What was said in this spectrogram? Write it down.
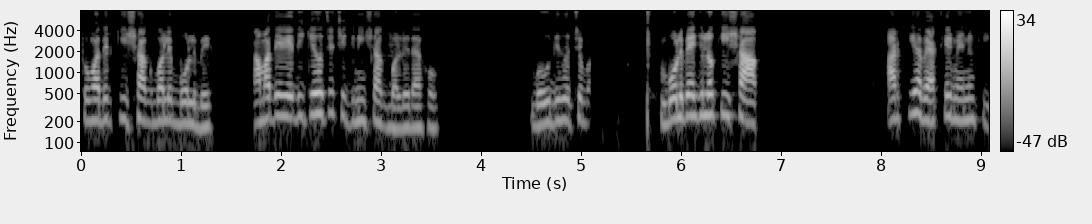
তোমাদের কি শাক বলে বলবে? আমাদের এদিকে হচ্ছে চিকনি শাক বলে দেখো। বৌদি হচ্ছে বলবে এগুলো কি শাক? আর কি হবে? আজকের মেনু কি?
